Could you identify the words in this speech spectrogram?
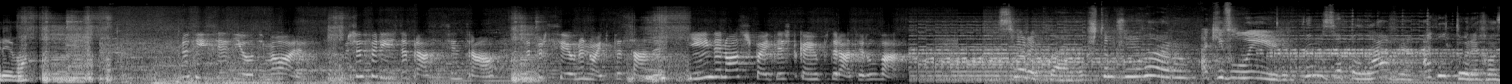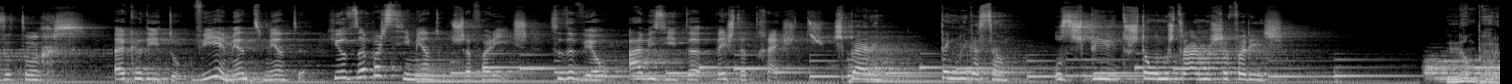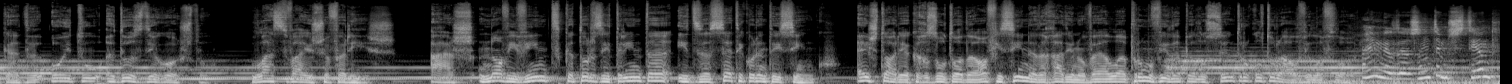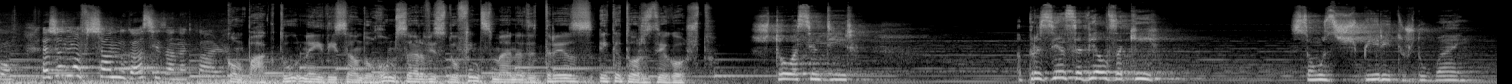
incrível. Notícia de última hora. O chafariz da Praça Central desapareceu na noite passada e ainda não há suspeitas de quem o poderá ter levado. Senhora Clara, os tempos mudaram. Há que evoluir. Damos a palavra à doutora Rosa Torres. Acredito veementemente que o desaparecimento do chafariz se deveu à visita de extraterrestres. Esperem, tenho ligação. Os espíritos estão a mostrar-me o chafariz. Não perca de 8 a 12 de agosto. Lá se vai o chafariz. Às 9h20, 14h30 e 17h45. A história que resultou da oficina da radionovela promovida pelo Centro Cultural Vila Flor. Ai meu Deus, não temos tempo. Ajude-me a fechar o negócio, Dona Clara. Compacto na edição do Room Service do fim de semana de 13 e 14 de agosto. Estou a sentir a presença deles aqui. São os espíritos do bem.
